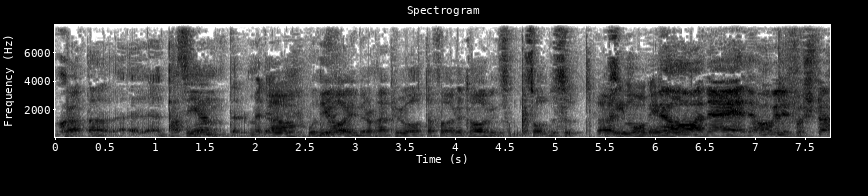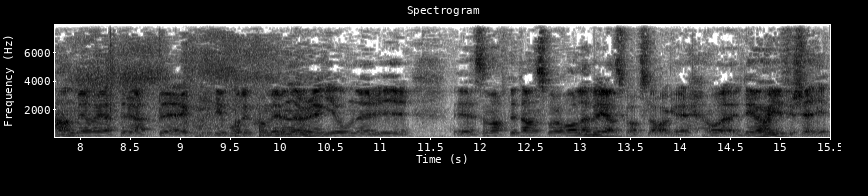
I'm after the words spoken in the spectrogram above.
sköta eh, patienter med det. Ja. Och det har ju med de här privata företagen som såldes ut. Ja, imorgon, imorgon. Ja, nej, det har väl i första hand med det, att eh, det är både kommuner och regioner i, eh, som haft ett ansvar att hålla beredskapslager. Och det har ju för sig,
